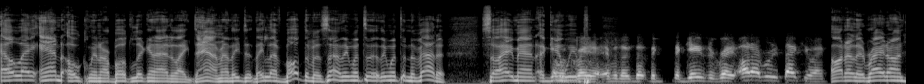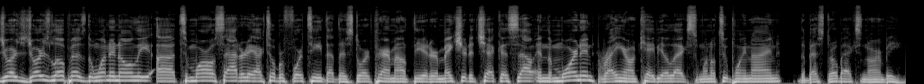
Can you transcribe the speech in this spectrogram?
L.A. and Oakland are both looking at it like, damn, man, they they left both of us. Huh? They went to they went to Nevada. So hey, man, again, we great. The, the, the, games are great. All right, Rudy, thank you, man. All right, right on, George. George Lopez, the one and only. Uh, tomorrow, Saturday, October fourteenth, at the historic Paramount Theater. Make sure to check us out in the morning right here on KBLX one hundred oh two point nine, the best throwbacks in R and B.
